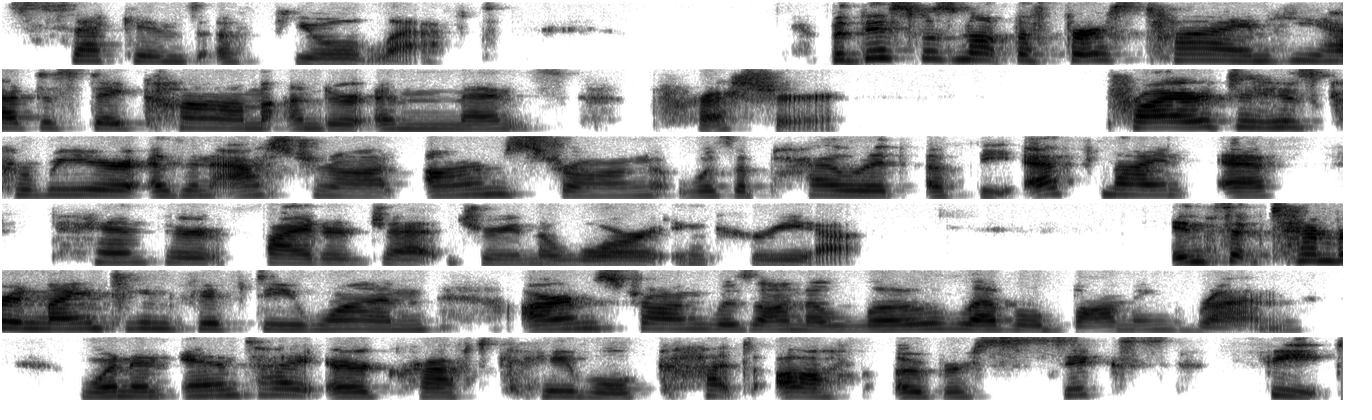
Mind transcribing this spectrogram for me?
seconds of fuel left. But this was not the first time he had to stay calm under immense pressure. Prior to his career as an astronaut, Armstrong was a pilot of the F 9F Panther fighter jet during the war in Korea. In September 1951, Armstrong was on a low level bombing run when an anti aircraft cable cut off over six feet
